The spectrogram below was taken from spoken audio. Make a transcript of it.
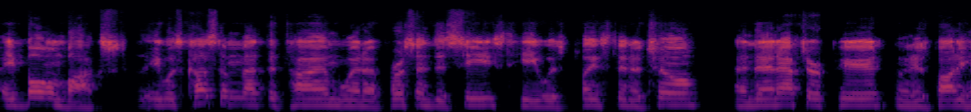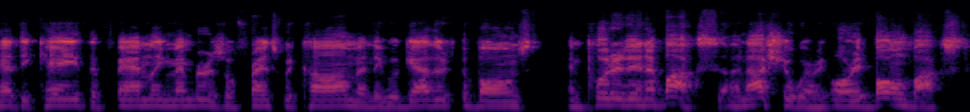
a bone box. It was custom at the time when a person deceased, he was placed in a tomb. And then after a period when his body had decayed, the family members or friends would come and they would gather the bones and put it in a box, an ossuary or a bone box.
